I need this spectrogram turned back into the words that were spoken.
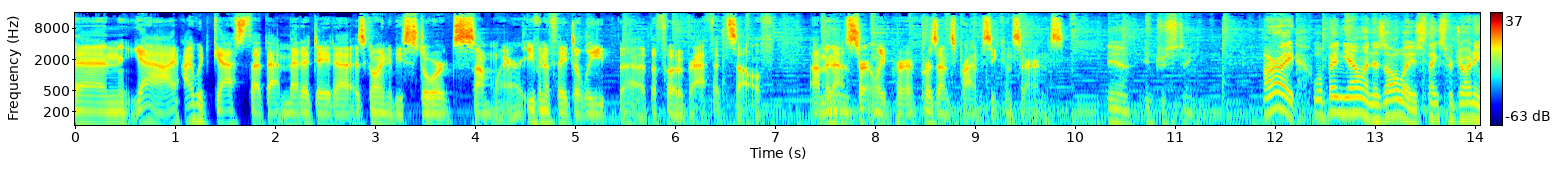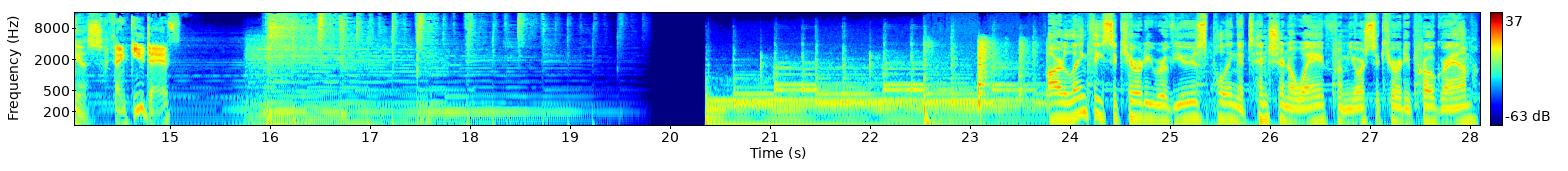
then yeah, I, I would guess that that metadata is going to be stored somewhere, even if they delete uh, the photograph itself, um, and that certainly pre- presents privacy concerns. Yeah, interesting. All right, well, Ben Yelin, as always, thanks for joining us. Thank you, Dave. Are lengthy security reviews pulling attention away from your security program?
